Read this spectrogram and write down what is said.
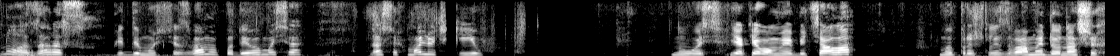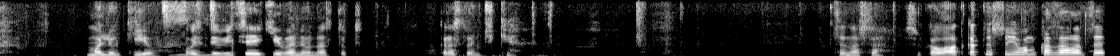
Ну, а зараз підемо ще з вами, подивимося наших малючків. Ну, ось, як я вам і обіцяла, ми прийшли з вами до наших малюків. Ось дивіться, які вони у нас тут красунчики. Це наша шоколадка, те, що я вам казала, це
